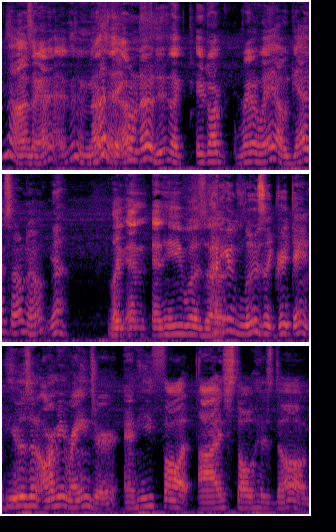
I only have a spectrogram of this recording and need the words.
No, I was like, I didn't, I didn't nothing. Nothing. I don't know, dude. Like your dog ran away, I would guess. I don't know. yeah. Like and and he was uh, How do you lose a Great Dane? He was an army ranger, and he thought I stole his dog,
